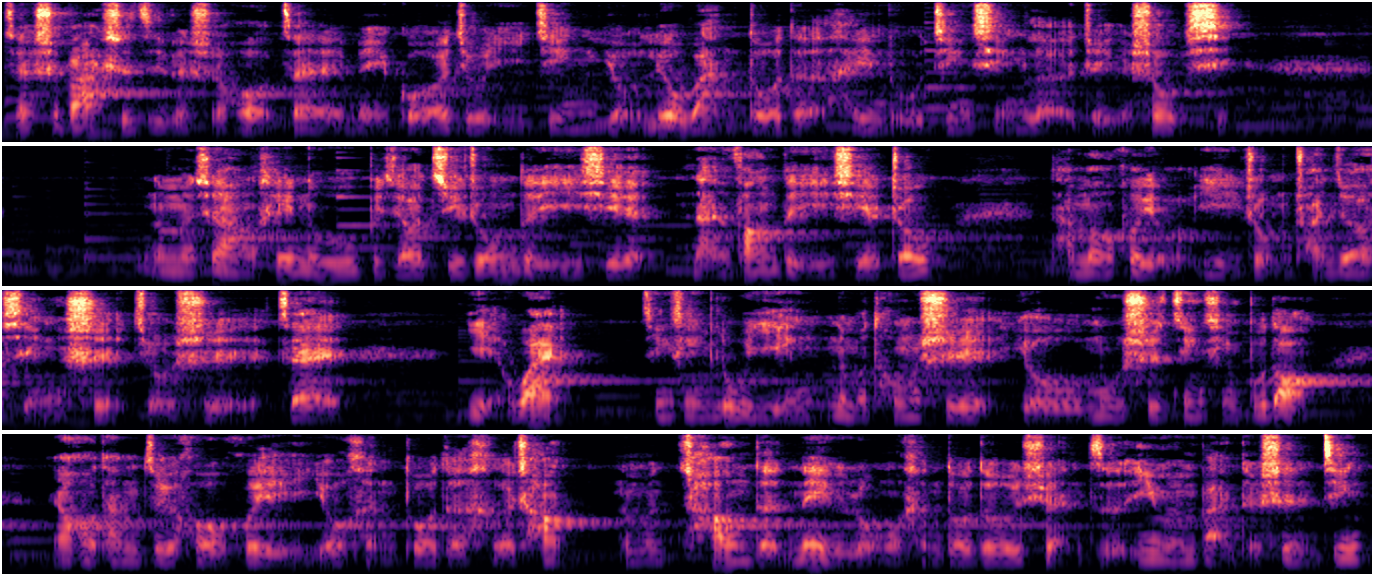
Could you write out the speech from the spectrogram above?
在十八世纪的时候，在美国就已经有六万多的黑奴进行了这个受洗。那么，像黑奴比较集中的一些南方的一些州，他们会有一种传教形式，就是在野外进行露营，那么同时由牧师进行布道，然后他们最后会有很多的合唱，那么唱的内容很多都选自英文版的圣经。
